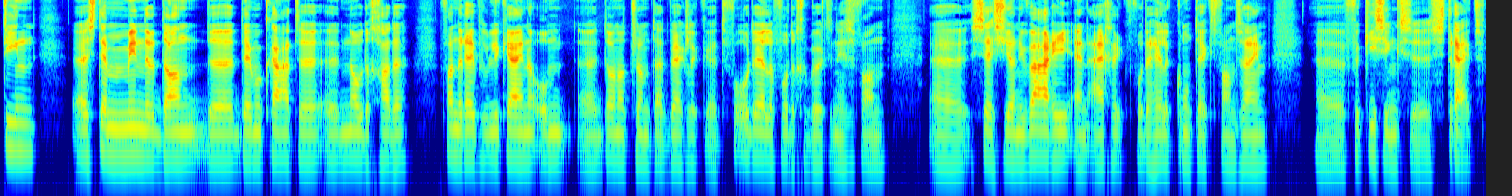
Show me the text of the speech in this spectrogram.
10 uh, eh, stemmen minder dan de Democraten nodig hadden van de Republikeinen om Donald Trump daadwerkelijk te veroordelen voor de gebeurtenissen van 6 januari en eigenlijk voor de hele context van zijn verkiezingsstrijd.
